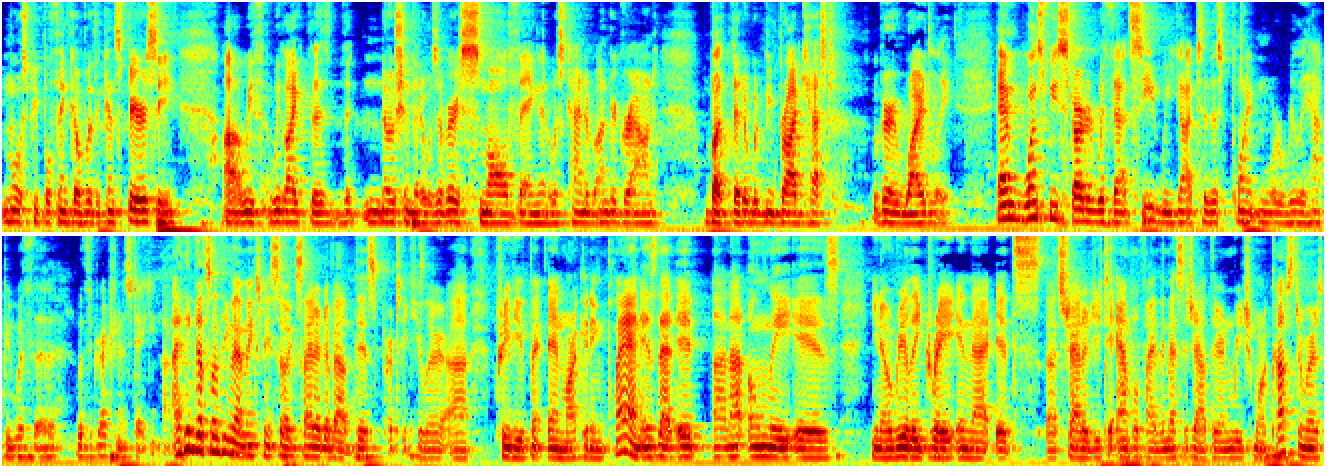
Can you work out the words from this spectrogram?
most people think of with a conspiracy. Uh, we we liked the the notion that it was a very small thing and it was kind of underground, but that it would be broadcast very widely. And once we started with that seed, we got to this point, and we're really happy with the with the direction it's taking. I think that's one thing that makes me so excited about this particular uh, preview and marketing plan is that it uh, not only is you know really great in that it's a strategy to amplify the message out there and reach more customers,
